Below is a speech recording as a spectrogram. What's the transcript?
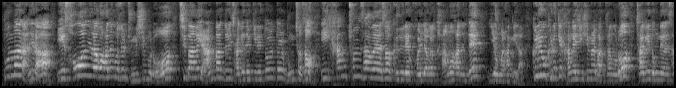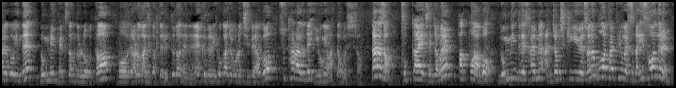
뿐만 아니라 이 서원이라고 하는 것을 중심으로 지방의 양반들이 자기들끼리 똘똘 뭉쳐서 이 향촌 사회에서 그들의 권력을 강화하는 데 이용을 합니다. 그리고 그렇게 강해진 힘을 바탕으로 자기 동네에 살고 있는 농민 백성들로 부터 뭐 여러 가지 것들을 뜯어내는 그들을 효과적으로 지배하고 수탈하는 데 이용해 왔던 것이죠. 따라서 국가의 재정을 확보하고 농민들의 삶을 안정시키기 위해서는 무엇할 필요가 있었다. 이 서원들을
